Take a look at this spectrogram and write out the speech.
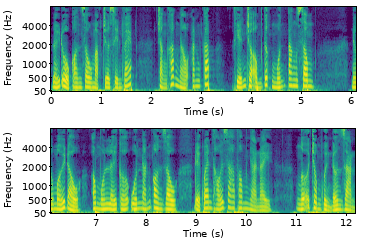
Lấy đồ con dâu mặc chưa xin phép, Chẳng khác nào ăn cắp, Khiến cho ông tức muốn tăng sông. Nếu mới đầu, ông muốn lấy cớ uốn nắn con dâu Để quen thói gia phong nhà này, Ngỡ trông Quỳnh đơn giản.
